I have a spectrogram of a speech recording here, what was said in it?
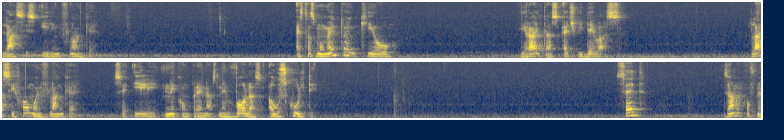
lasis ilin flanque. Estas momento in cio vi raitas, ec vi devas, lasi homo in flanque, se ili ne comprenas, ne volas ausculti. sed Zamenhof ne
